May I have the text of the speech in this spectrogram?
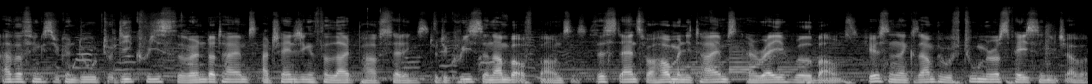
Other things you can do to decrease the render times are changing the light path settings to decrease the number of bounces. This stands for how many times a ray will bounce. Here's an example with two mirrors facing each other.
